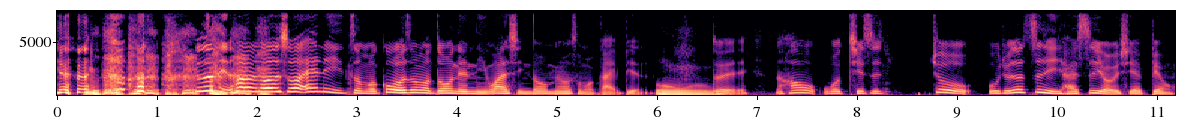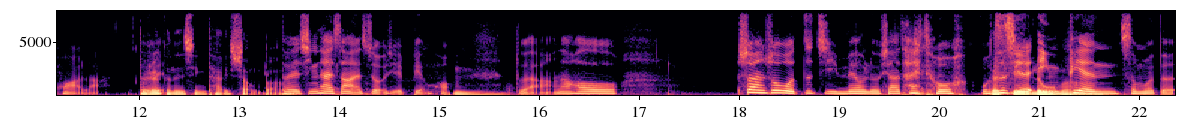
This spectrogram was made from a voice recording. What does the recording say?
面，就是你他们都会说，哎、欸，你怎么过了这么多年，你外形都没有什么改变？嗯，对，然后我其实。就我觉得自己还是有一些变化啦，我觉得可能心态上吧，对，心态上还是有一些变化，嗯，对啊。然后虽然说我自己没有留下太多 我自己的影片什么的，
